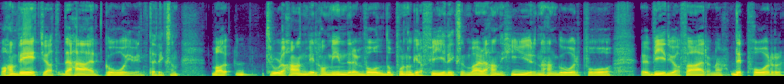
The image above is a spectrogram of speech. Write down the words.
Och han vet ju att det här går ju inte liksom. Vad, tror du han vill ha mindre våld och pornografi liksom? Vad är det han hyr när han går på eh, videoaffärerna? Det är porr,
